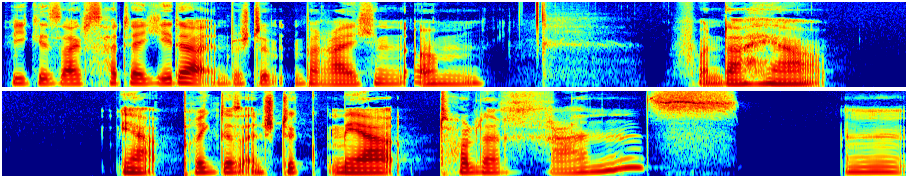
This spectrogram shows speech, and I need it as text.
wie gesagt, das hat ja jeder in bestimmten Bereichen. Ähm, von daher, ja, bringt das ein Stück mehr Toleranz. Hm,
